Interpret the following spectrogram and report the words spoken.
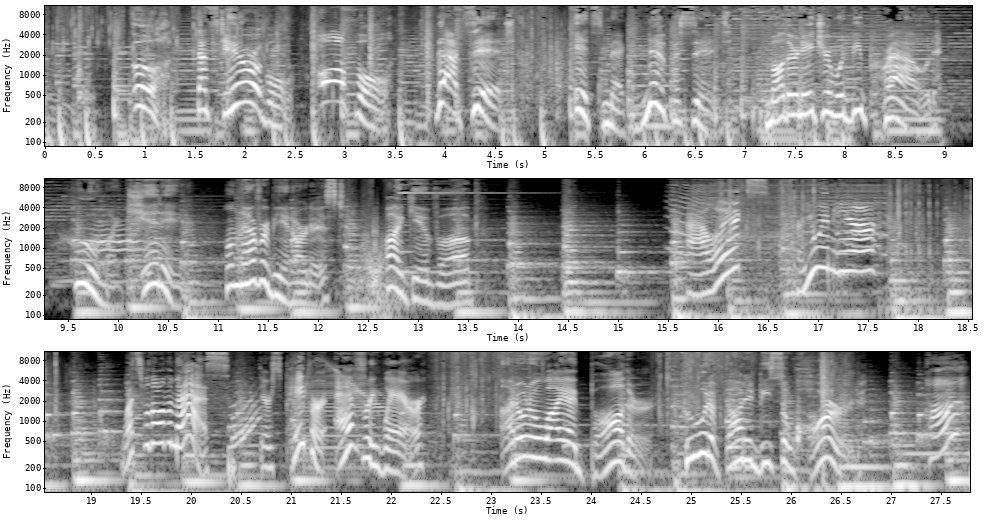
Ugh. That's terrible. Awful. That's it. It's magnificent. Mother Nature would be proud. Who am I kidding? I'll never be an artist. I give up. Alex? Are you in here? What's with all the mess? There's paper everywhere. I don't know why I bother. Who would have thought it'd be so hard? Huh?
